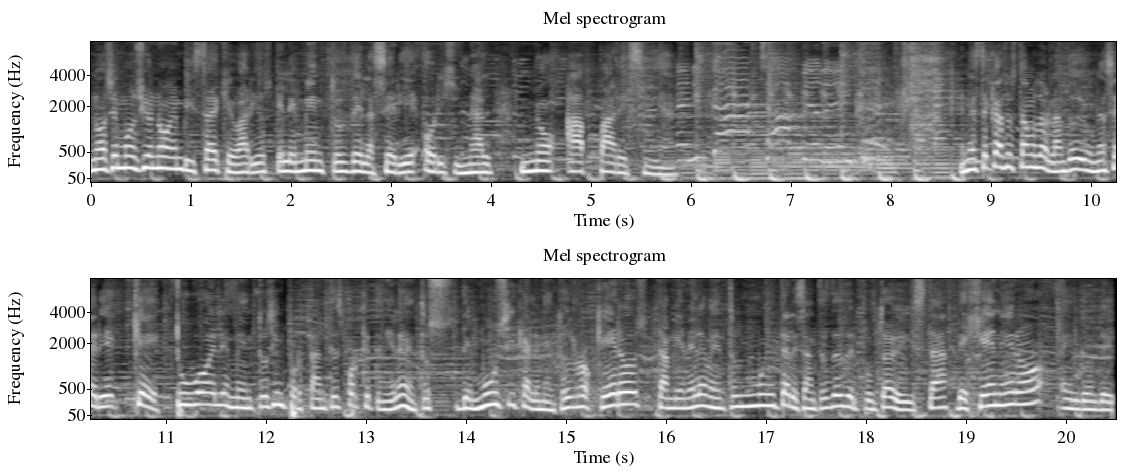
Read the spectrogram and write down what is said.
no se emocionó en vista de que varios elementos de la serie original no aparecían. En este caso estamos hablando de una serie que tuvo elementos importantes porque tenía elementos de música, elementos rockeros, también elementos muy interesantes desde el punto de vista de género, en donde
